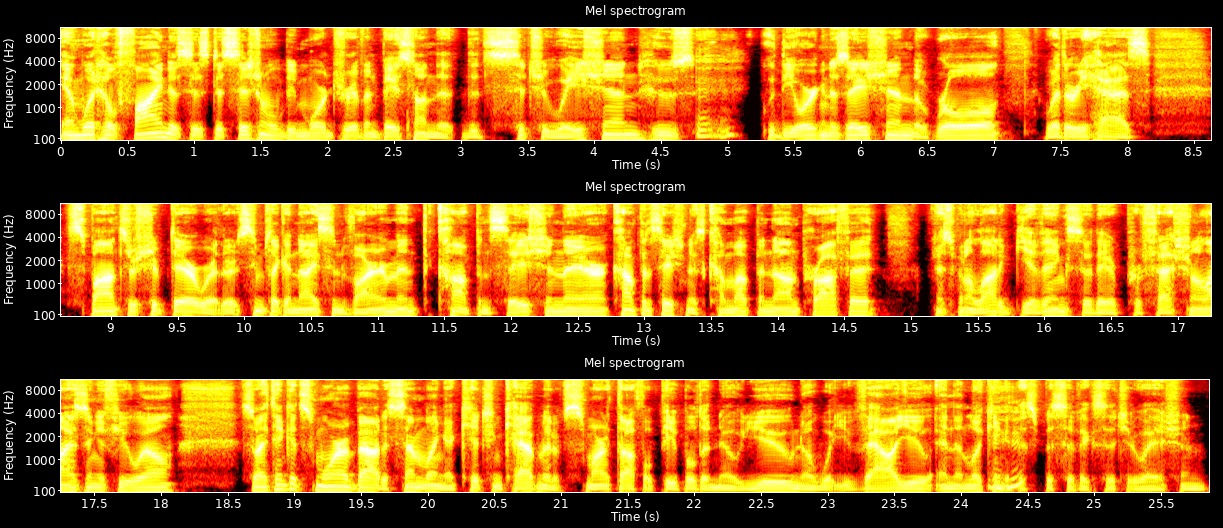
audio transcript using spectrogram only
And what he'll find is his decision will be more driven based on the, the situation, who's mm-hmm. with the organization, the role, whether he has sponsorship there, whether it seems like a nice environment, the compensation there. Compensation has come up in nonprofit. There's been a lot of giving, so they're professionalizing, if you will. So I think it's more about assembling a kitchen cabinet of smart, thoughtful people to know you, know what you value, and then looking mm-hmm. at the specific situation.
